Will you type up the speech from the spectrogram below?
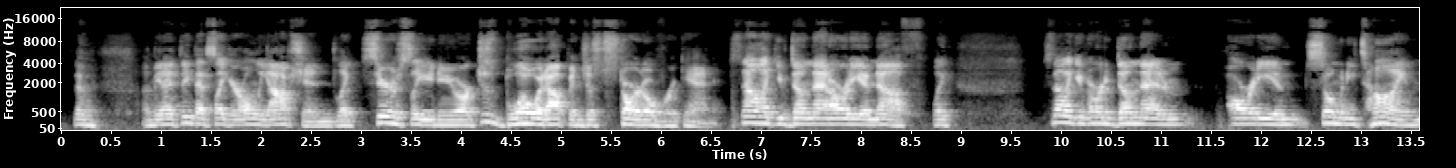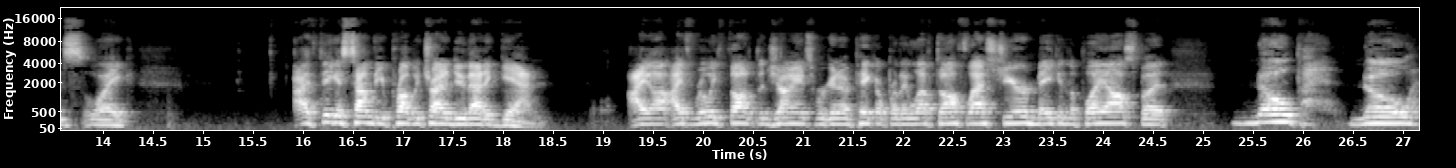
I mean, I think that's like your only option. Like, seriously, New York, just blow it up and just start over again. It's not like you've done that already enough. Like, it's not like you've already done that already in so many times. Like, I think it's time that you probably try to do that again. I uh, I really thought the Giants were going to pick up where they left off last year, making the playoffs, but nope, no,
